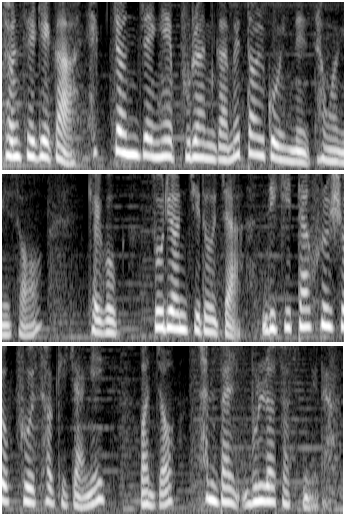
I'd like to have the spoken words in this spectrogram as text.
전 세계가 핵전쟁의 불안감에 떨고 있는 상황에서 결국 소련 지도자 니키타 후르쇼프 서기장이 먼저 한 발 물러섰습니다.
